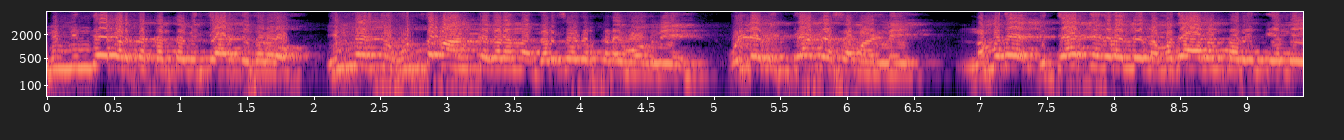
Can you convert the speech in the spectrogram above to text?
ನಿಮ್ಮ ಹಿಂದೆ ಬರ್ತಕ್ಕಂಥ ವಿದ್ಯಾರ್ಥಿಗಳು ಇನ್ನಷ್ಟು ಉತ್ತಮ ಅಂಕಗಳನ್ನ ಗಳಿಸೋದ್ರ ಕಡೆ ಹೋಗ್ಲಿ, ಒಳ್ಳೆ ವಿದ್ಯಾಭ್ಯಾಸ ಮಾಡ್ಲಿ. ನಮ್ಮದೇ, ವಿದ್ಯಾರ್ಥಿಗಳಲ್ಲಿ ನಮ್ಮದೇ ಆದಂತ ರೀತಿಯಲ್ಲಿ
